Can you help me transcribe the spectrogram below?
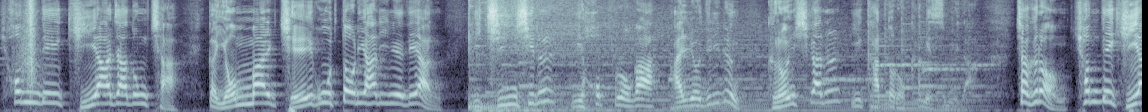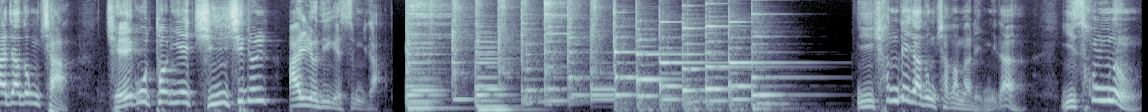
현대 기아 자동차 그러니까 연말 재고 떨이 할인에 대한 이 진실을 이 허프로가 알려드리는 그런 시간을 이 갖도록 하겠습니다. 자 그럼 현대 기아 자동차 재고 떨이의 진실을 알려드리겠습니다. 이 현대자동차가 말입니다. 이 성능,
